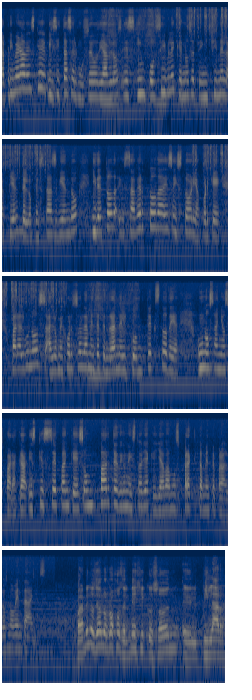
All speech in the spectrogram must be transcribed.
La primera vez que visitas el Museo Diablos es imposible que no se te enchine la piel de lo que estás viendo y de saber toda esa historia, porque para algunos a lo mejor solamente tendrán el contexto de unos años para acá, es que sepan que son parte de una historia que ya vamos prácticamente para los 90 años. Para mí los Diablos Rojos del México son el pilar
